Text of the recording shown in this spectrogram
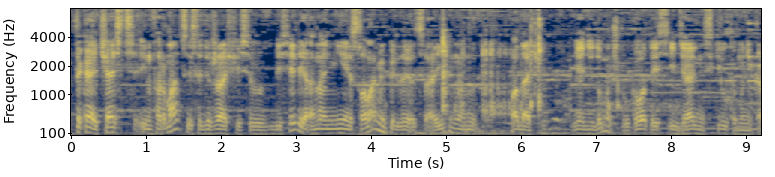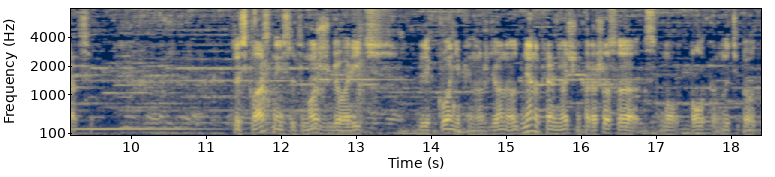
такая часть информации, содержащейся в беседе, она не словами передается, а именно подачей. Я не думаю, что у кого-то есть идеальный скилл коммуникации. То есть классно, если ты можешь говорить легко, непринужденно. Вот меня, например, не очень хорошо со смолтолком. Ну, типа вот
